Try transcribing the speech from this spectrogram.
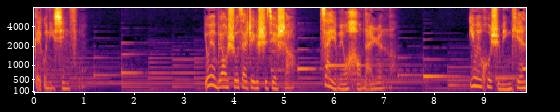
给过你幸福。永远不要说在这个世界上再也没有好男人了，因为或许明天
